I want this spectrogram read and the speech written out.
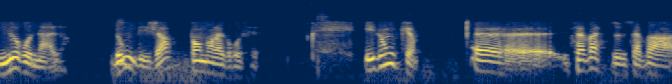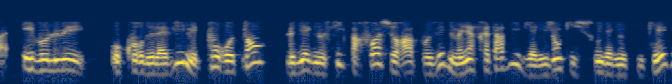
neuronal, donc déjà pendant la grossesse. Et donc, euh, ça, va, ça va évoluer au cours de la vie, mais pour autant, le diagnostic parfois sera posé de manière très tardive. Il y a des gens qui se sont diagnostiqués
